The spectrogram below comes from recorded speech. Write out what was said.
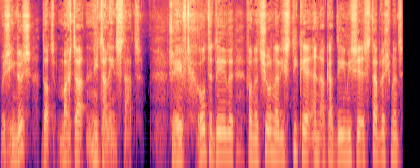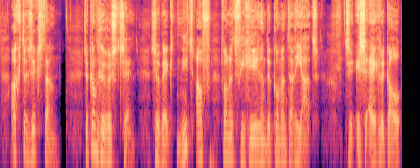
We zien dus dat Martha niet alleen staat. Ze heeft grote delen van het journalistieke en academische establishment achter zich staan. Ze kan gerust zijn. Ze wijkt niet af van het vigerende commentariaat. Ze is eigenlijk al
